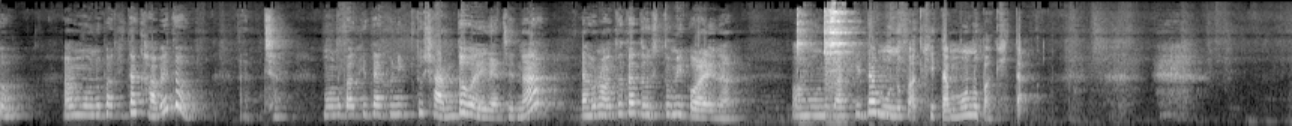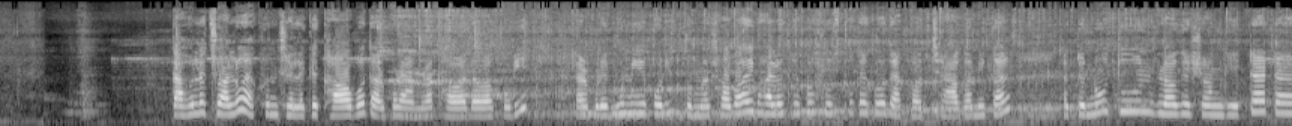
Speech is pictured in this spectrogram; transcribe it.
আমার মনু পাখিটা খাবে তো? আচ্ছা মনু পাখিটা এখন একটু শান্ত হয়ে গেছে না? এখন অতটা দুষ্টুমি করে না। আমার মনু পাখিটা মনু পাখিটা মনু পাখিটা। তাহলে চলো, এখন ছেলেকে খাওয়াবো, তারপরে আমরা খাওয়া দাওয়া করি। তারপরে ঘুমিয়ে পড়ি। তোমরা সবাই ভালো থেকো, সুস্থ থেকো। দেখা হচ্ছে আগামীকাল। একটা নতুন ব্লগের সঙ্গে। টাটা!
